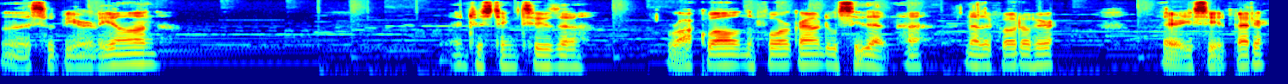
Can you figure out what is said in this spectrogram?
This would be early on. Interesting to the rock wall in the foreground. We'll see that uh, another photo here. There you see it better.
